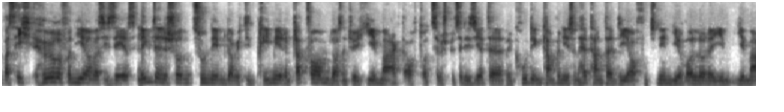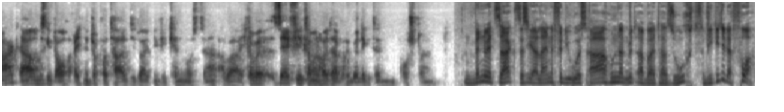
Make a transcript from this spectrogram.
was ich höre von ihr und was ich sehe, ist, LinkedIn ist schon zunehmend, glaube ich, die primäre Plattform. Du hast natürlich je Markt auch trotzdem spezialisierte Recruiting-Companies und Headhunter, die auch funktionieren, je Rolle oder je, je Markt. Ja, und es gibt auch eigentlich eine Jobportal, die du halt irgendwie kennen musst. Ja. Aber ich glaube, sehr viel kann man heute einfach über LinkedIn aussteuern. Und wenn du jetzt sagst, dass ihr alleine für die USA 100 Mitarbeiter sucht, wie geht ihr da vor?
